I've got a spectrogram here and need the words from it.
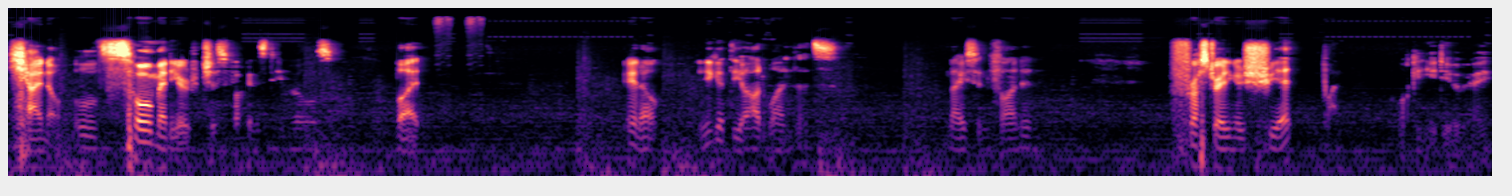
Yeah, I know. So many are just fucking steamrolls. But, you know, you get the odd one that's nice and fun and frustrating as shit. But, what can you do, right?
